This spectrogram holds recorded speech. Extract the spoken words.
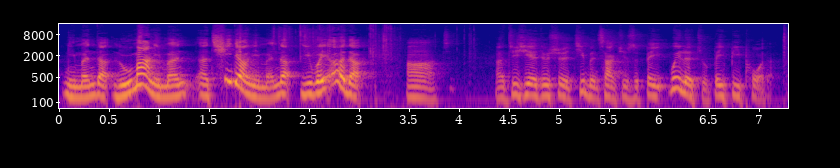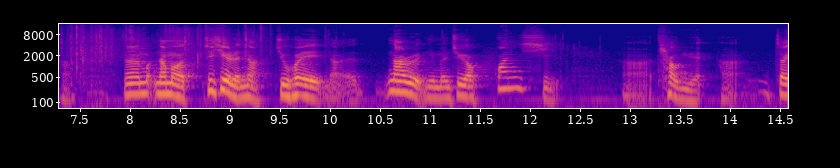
你们的，辱骂你们，呃，弃掉你们的，以为恶的，啊，啊，这些都是基本上就是被为了主被逼迫的啊。那么，那么这些人呢，就会呃纳入你们就要欢喜啊，跳跃啊，在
